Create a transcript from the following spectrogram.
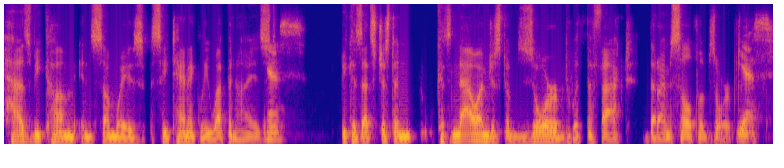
has become in some ways satanically weaponized. Yes. Because that's just a because now I'm just absorbed with the fact that I'm self-absorbed. Yes.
